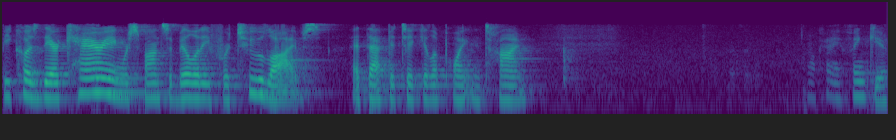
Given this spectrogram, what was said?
because they're carrying responsibility for two lives at that particular point in time. Okay, thank you.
